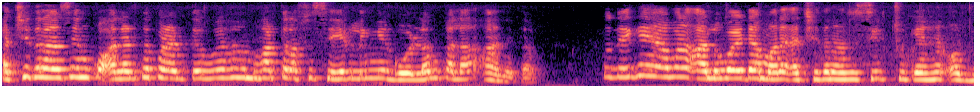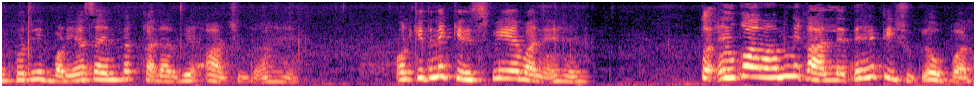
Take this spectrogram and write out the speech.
अच्छी तरह से इनको अलट कर पलटते हुए हम हर तरफ़ से सेक लेंगे गोल्डन कलर आने तक। तो देखें, यहाँ पर आलू वाइट हमारे अच्छी तरह से सीख चुके हैं और बहुत ही बढ़िया सा इन पर कलर भी आ चुका है। और कितने क्रिस्पी है बने हैं। तो इनको अब हम निकाल लेते हैं टिश्यू के ऊपर।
